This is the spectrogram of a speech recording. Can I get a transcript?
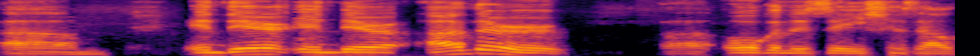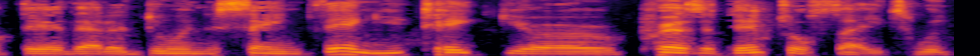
Um, and there and there are other uh, organizations out there that are doing the same thing. You take your presidential sites, which,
